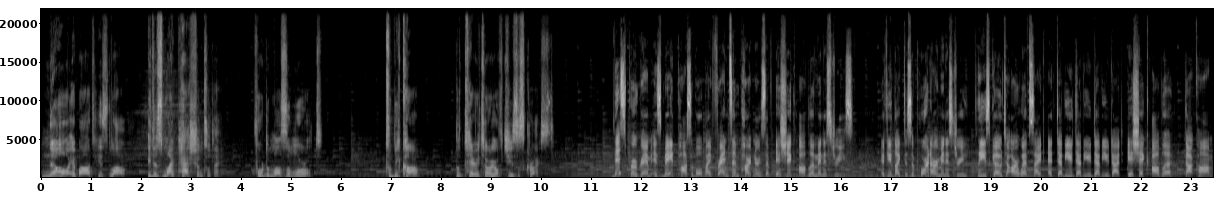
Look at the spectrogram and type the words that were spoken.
know about His love. It is my passion today for the Muslim world to become the territory of Jesus Christ. This program is made possible by friends and partners of Ishik Abla Ministries. If you'd like to support our ministry, please go to our website at www.ishikabla.com.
